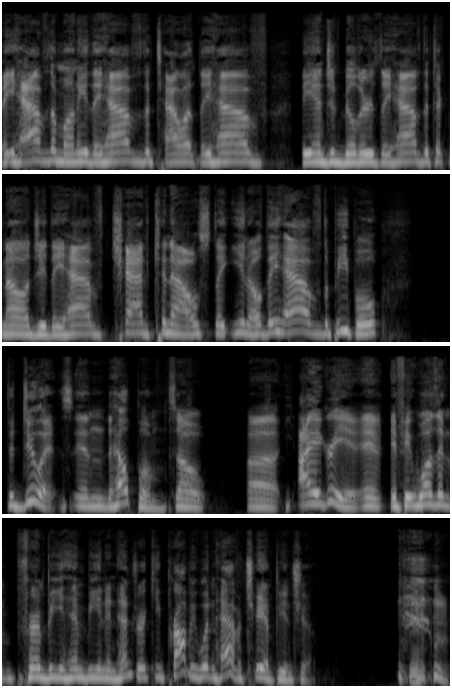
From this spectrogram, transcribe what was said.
They have the money, they have the talent, they have the engine builders, they have the technology, they have Chad Knaus. They you know they have the people to do it and to help them. So uh, I agree. If, if it wasn't for him being him being in Hendrick, he probably wouldn't have a championship. and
